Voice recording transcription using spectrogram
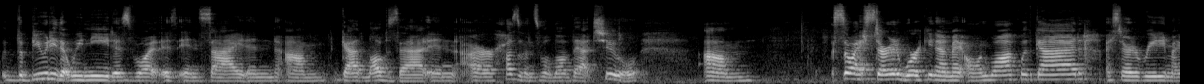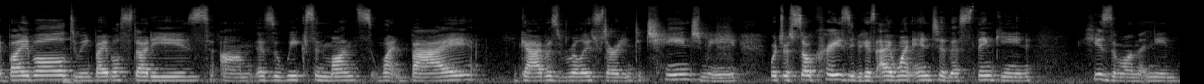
the beauty that we need is what is inside, and um, God loves that, and our husbands will love that too. Um, so I started working on my own walk with God. I started reading my Bible, doing Bible studies. Um, as the weeks and months went by, God was really starting to change me, which was so crazy because I went into this thinking He's the one that need,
